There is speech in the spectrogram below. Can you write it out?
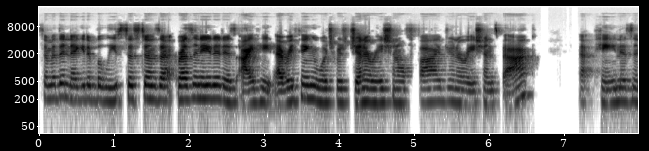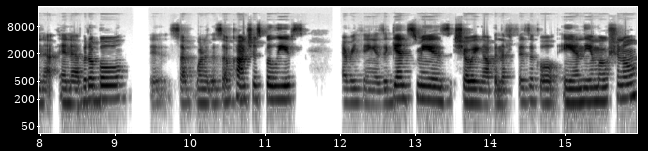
Some of the negative belief systems that resonated is I hate everything, which was generational five generations back. That pain is ine- inevitable. It's one of the subconscious beliefs everything is against me is showing up in the physical and the emotional.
